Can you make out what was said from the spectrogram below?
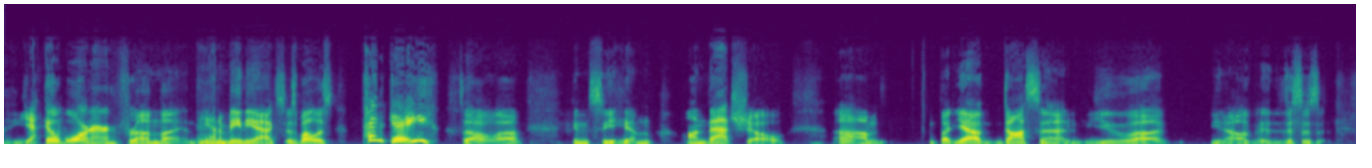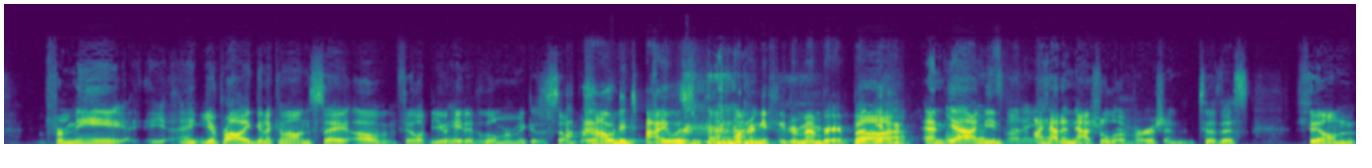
Yakko Warner from uh, the Animaniacs, as well as Pinky. So uh, you can see him on that show. Um, but yeah, Dawson, you uh, you know, this is for me. You're probably gonna come out and say, "Oh, Philip, you hated Little Mermaid because it's so great." How did I was wondering if you'd remember, but um, yeah, and yeah, oh, I mean, funny. I had a natural aversion to this film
